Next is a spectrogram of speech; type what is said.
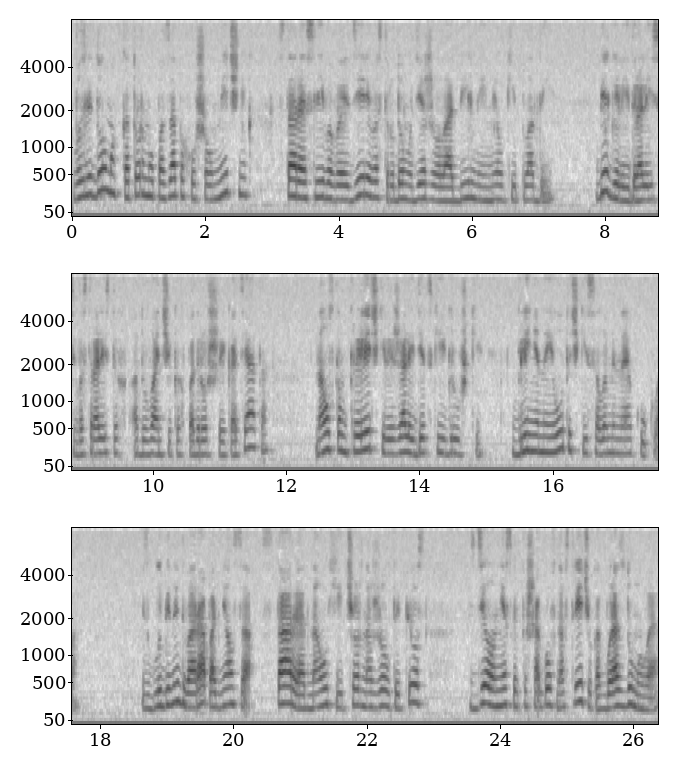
Возле дома, к которому по запаху шел мечник, старое сливовое дерево с трудом удерживало обильные мелкие плоды. Бегали и дрались в астралистых одуванчиках подросшие котята, на узком крылечке лежали детские игрушки, глиняные уточки и соломенная кукла. Из глубины двора поднялся старый одноухий черно-желтый пес, сделал несколько шагов навстречу, как бы раздумывая,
